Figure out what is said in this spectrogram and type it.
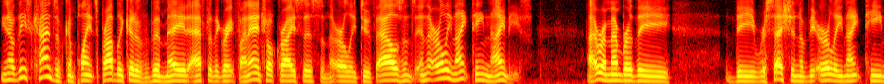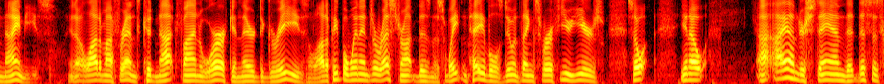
you know these kinds of complaints probably could have been made after the great financial crisis in the early 2000s in the early 1990s. I remember the the recession of the early 1990s. You know, a lot of my friends could not find work in their degrees. A lot of people went into restaurant business, waiting tables, doing things for a few years. So, you know, I understand that this is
